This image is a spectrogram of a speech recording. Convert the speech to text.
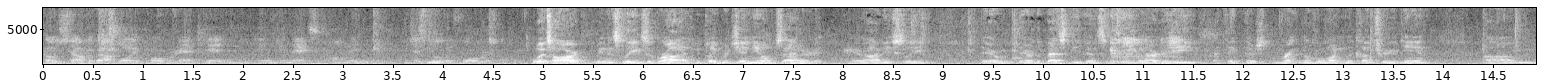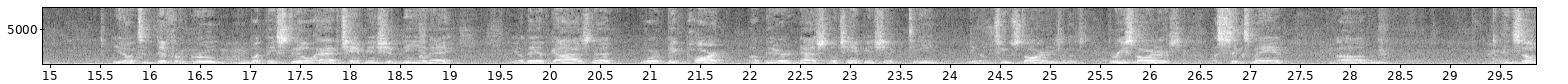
Coach, talk about going forward at Pitt and, and your next opponent, and just moving forward. What's hard? I mean, this league's a grind. We play Virginia on Saturday, and obviously, they're they're the best defensive team in our league. I think they're ranked number one in the country again. Um, you know, it's a different group, but they still have championship DNA. You know, they have guys that were a big part of their national championship team. You know, two starters and three starters, a six man, um, and so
